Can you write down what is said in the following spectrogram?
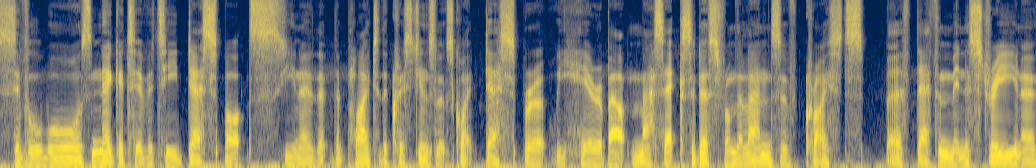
civil wars, negativity, despots. You know, the, the plight of the Christians looks quite desperate. We hear about mass exodus from the lands of Christ's birth, death, and ministry. You know,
